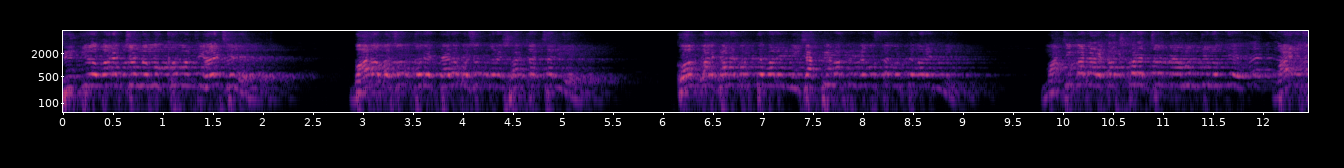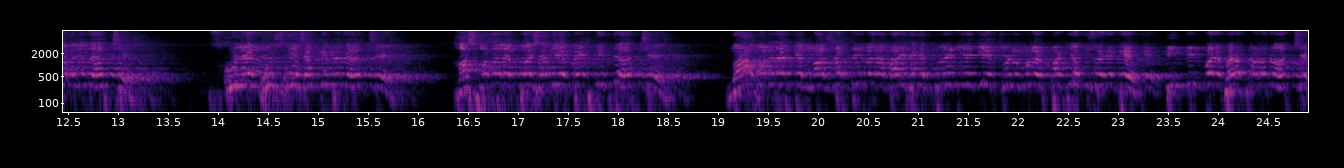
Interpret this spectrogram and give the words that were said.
তৃতীয়বারের জন্য মুখ্যমন্ত্রী হয়েছিলেন। বারো বছর ধরে, তেরো বছর ধরে সরকার চালিয়ে কলকারখানা করতে পারেননি, চাকরি বাকরির ব্যবস্থা করতে পারেননি। মাটি কাটার কাজ করার জন্য এমনকি লোককে বাইরে চলে যেতে হচ্ছে। স্কুলে ঘুষ দিয়ে চাকরি পেতে হচ্ছে। হাসপাতালে পয়সা দিয়ে বেড কিনতে হচ্ছে। মা বোনেদেরকে মাঝরাত্রির বেলা বাড়ি থেকে তুলে নিয়ে গিয়ে তৃণমূলের পার্টি অফিসে রেখে তিন দিন পরে ফেরত পাঠানো হচ্ছে।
